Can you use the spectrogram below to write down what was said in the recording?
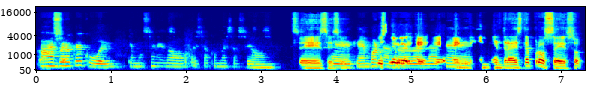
Ay, pero qué cool que hemos tenido esta conversación. sí, sí, sí. Eh, qué importante, eh, eh, en- en- mientras este proceso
